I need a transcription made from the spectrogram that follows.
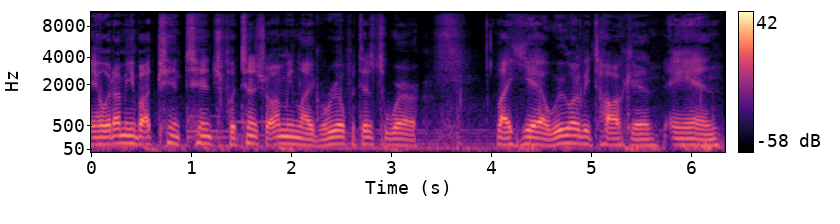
And what I mean by potential, potential, I mean like real potential, where like yeah, we're gonna be talking, and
